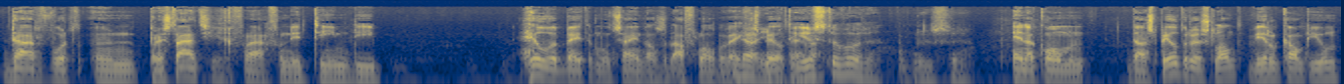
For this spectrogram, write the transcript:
Daar wordt een prestatie gevraagd van dit team... die heel wat beter moet zijn dan ze de afgelopen week ja, gespeeld hebben. eerste worden. Dus, eh, En dan komen, daar speelt Rusland, wereldkampioen.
